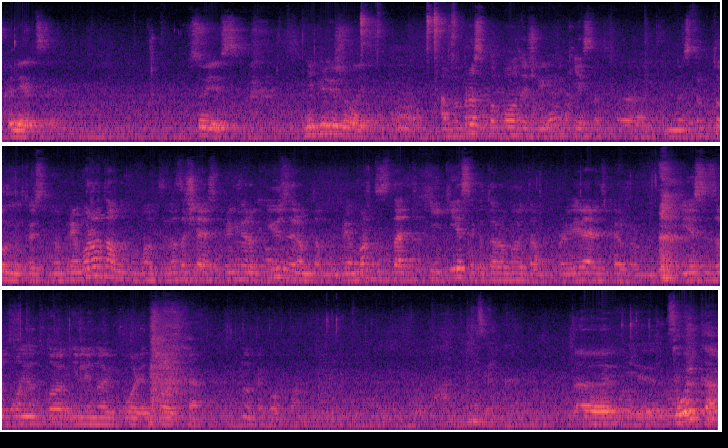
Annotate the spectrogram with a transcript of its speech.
в коллекции. Все есть. Не переживайте. А вопрос по поводу еще кейсов э, структурных. То есть, например, можно там, вот, возвращаясь к примеру к юзерам, там, например, можно создать такие кейсы, которые бы там проверяли, скажем, если заполнено то или иное поле только, ну, такого плана. Э, Только?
